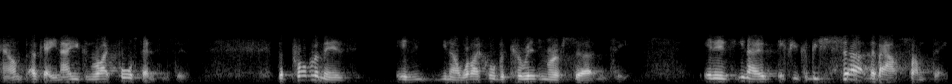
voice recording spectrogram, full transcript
count. Okay, now you can write four sentences. The problem is is, you know, what I call the charisma of certainty. It is, you know, if you can be certain about something,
